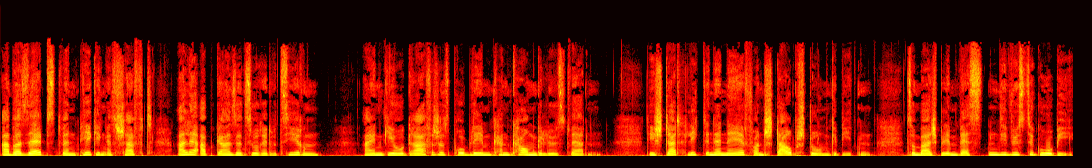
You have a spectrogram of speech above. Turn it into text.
Aber selbst wenn Peking es schafft, alle Abgase zu reduzieren, ein geografisches Problem kann kaum gelöst werden. Die Stadt liegt in der Nähe von Staubsturmgebieten, zum Beispiel im Westen die Wüste Gobi.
